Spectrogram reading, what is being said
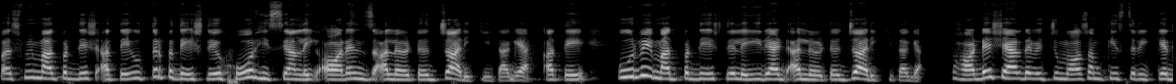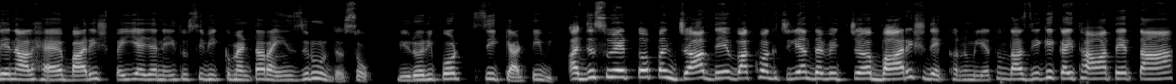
ਪੱਛਮੀ ਮੱਧ ਪ੍ਰਦੇਸ਼ ਅਤੇ ਉੱਤਰ ਪ੍ਰਦੇਸ਼ ਦੇ ਹੋਰ ਹਿੱਸਿਆਂ ਲਈ ਔਰੇਂਜ ਅਲਰਟ ਜਾਰੀ ਕੀਤਾ ਗਿਆ ਅਤੇ ਪੂਰਬੀ ਮੱਧ ਪ੍ਰਦੇਸ਼ ਦੇ ਲਈ ਰੈੱਡ ਅਲਰਟ ਜਾਰੀ ਕੀਤਾ ਗਿਆ। ਤੁਹਾਡੇ ਸ਼ਹਿਰ ਦੇ ਵਿੱਚ ਮੌਸਮ ਕਿਸ ਤਰੀਕੇ ਦੇ ਨਾਲ ਹੈ? ਬਾਰਿਸ਼ ਪਈ ਹੈ ਜਾਂ ਨਹੀਂ? ਤੁਸੀਂ ਵੀ ਕਮੈਂਟਾਂ ਰਾਹੀਂ ਜ਼ਰੂਰ ਦੱਸੋ। ਬਿਊਰੋ ਰਿਪੋਰਟ ਸੀਕਾ ਟੀਵੀ। ਅੱਜ ਸਵੇਰ ਤੋਂ ਪੰਜਾਬ ਦੇ ਵੱਖ-ਵੱਖ ਜ਼ਿਲ੍ਹਿਆਂ ਦੇ ਵਿੱਚ ਬਾਰਿਸ਼ ਦੇਖਣ ਨੂੰ ਮਿਲੀ ਹੈ। ਤੁਹਾਨੂੰ ਦੱਸ ਦਈਏ ਕਿ ਕਈ ਥਾਵਾਂ ਤੇ ਤਾਂ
